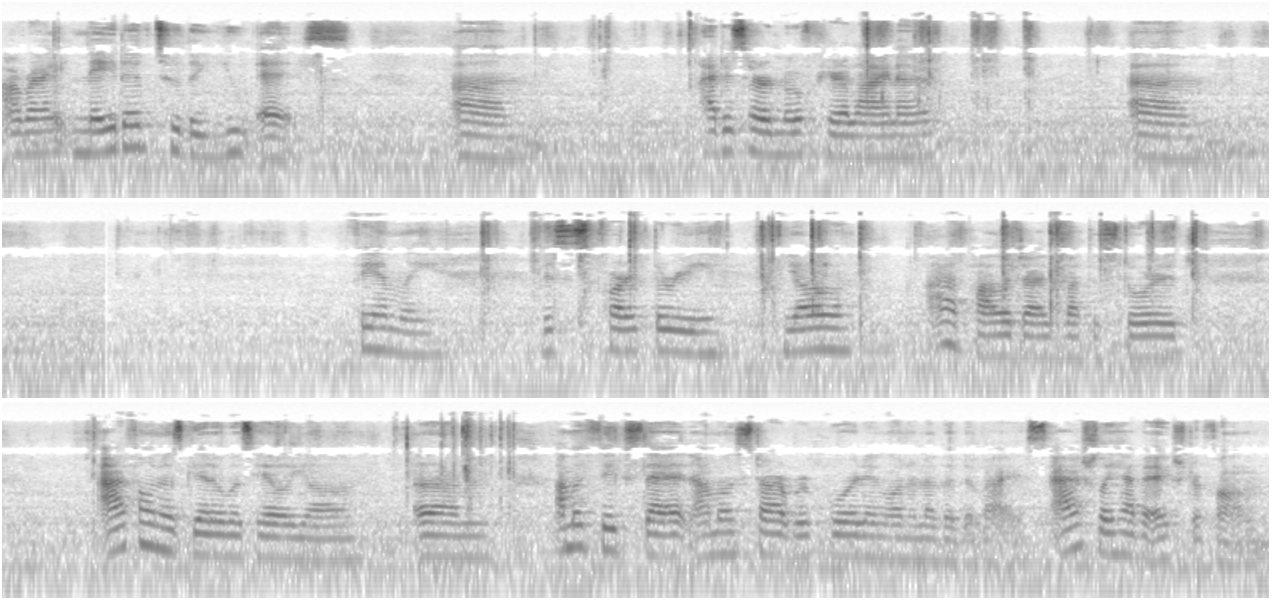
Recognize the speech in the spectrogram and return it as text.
all right? Native to the U.S. Um, I just heard North Carolina. Um, family this is part three. Y'all, I apologize about the storage. iPhone is ghetto as hell, y'all. Um, I'm gonna fix that. I'm gonna start recording on another device. I actually have an extra phone.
